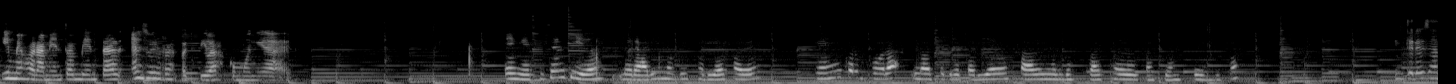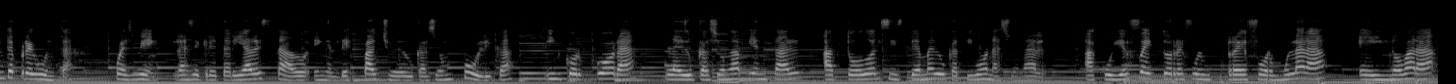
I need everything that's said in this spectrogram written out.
y mejoramiento ambiental en sus respectivas comunidades. En este sentido, Merari nos gustaría saber qué incorpora la Secretaría de Estado en el despacho de Educación Pública. Interesante pregunta. Pues bien, la Secretaría de Estado en el despacho de Educación Pública incorpora la educación ambiental a todo el sistema educativo nacional, a cuyo efecto reformulará e innovará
